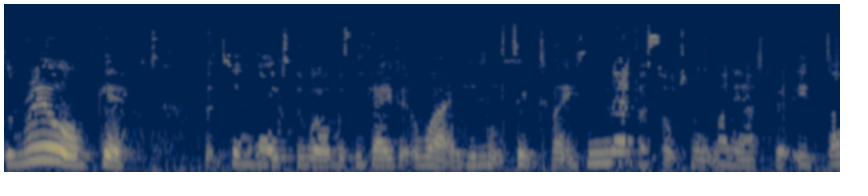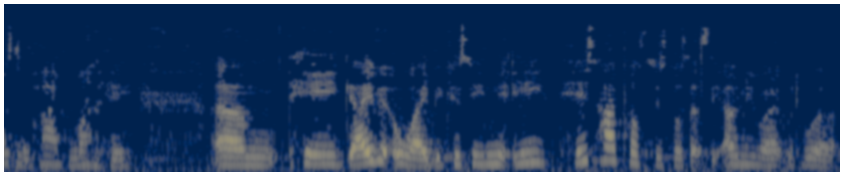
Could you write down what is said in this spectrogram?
the real gift that Tim gave to the world was he gave it away. He didn't seek to make, he's never sought to make money out of it. He doesn't have money um, he gave it away because he, he, his hypothesis was that's the only way it would work.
